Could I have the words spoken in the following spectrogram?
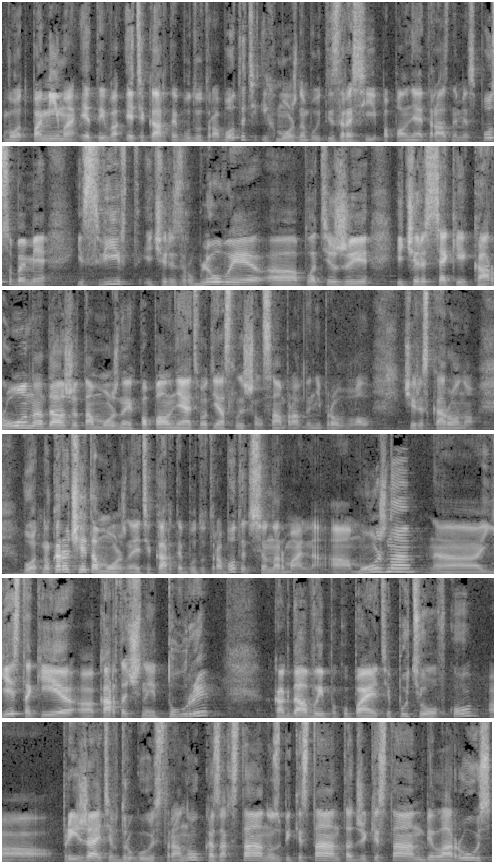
Вот, помимо этого, эти карты будут работать, их можно будет из России пополнять разными способами, и SWIFT, и через рублевые э, платежи, и через всякие корона даже там можно их пополнять. Вот я слышал, сам, правда, не пробовал через корону. Вот, ну, короче, это можно, эти карты будут работать, все нормально. А можно, э, есть такие э, карточные туры, когда вы покупаете путевку, а, приезжаете в другую страну, Казахстан, Узбекистан, Таджикистан, Беларусь,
